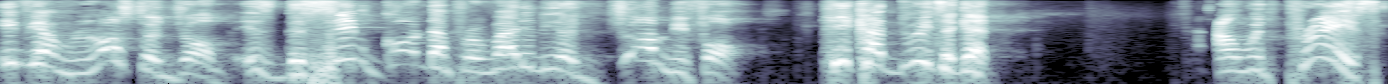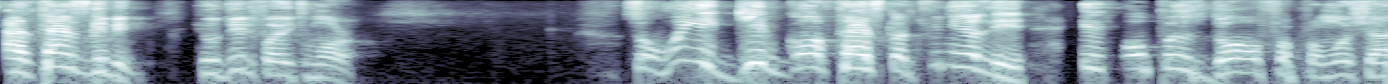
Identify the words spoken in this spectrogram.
If you have lost your job, it's the same God that provided you a job before. He can do it again. And with praise and thanksgiving, He'll do it for you tomorrow. So when you give God thanks continually, it opens door for promotion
